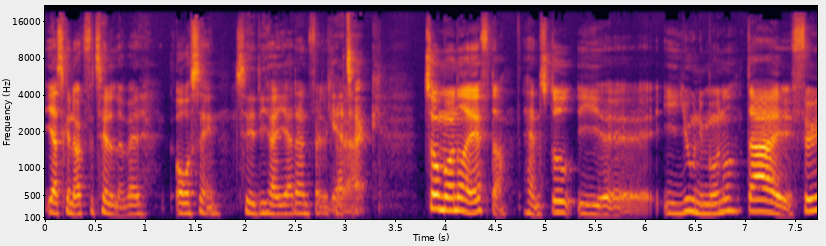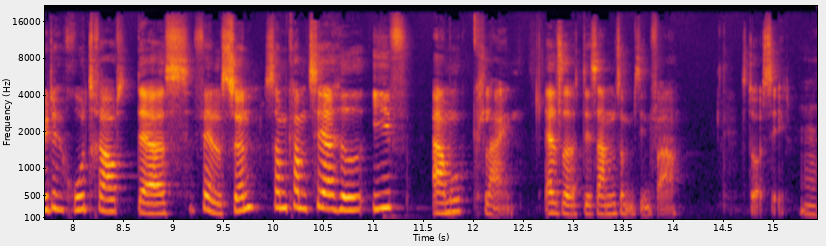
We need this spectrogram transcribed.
Jeg skal nok fortælle dig, hvad årsagen til de her hjerteanfald kan Ja, være. tak. To måneder efter han stod i, øh, i juni måned, der øh, fødte Rutraud deres fælles søn, som kom til at hedde Yves Amu Klein. Altså det samme som sin far, stort set. Mm.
